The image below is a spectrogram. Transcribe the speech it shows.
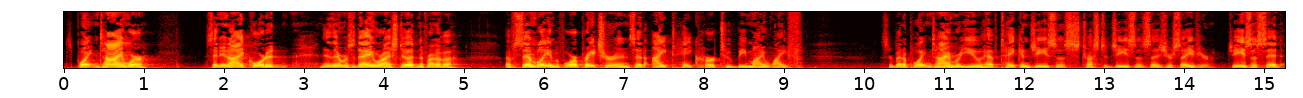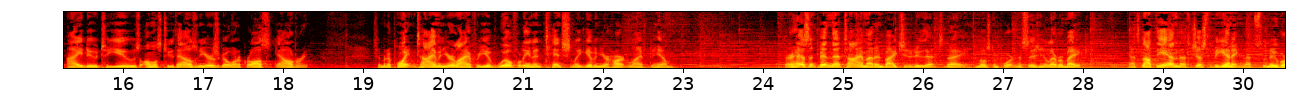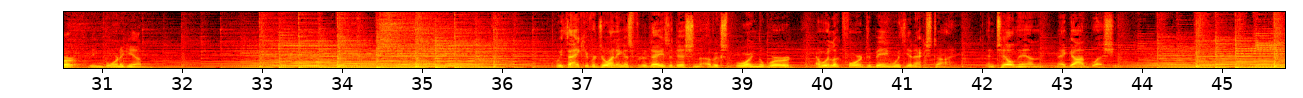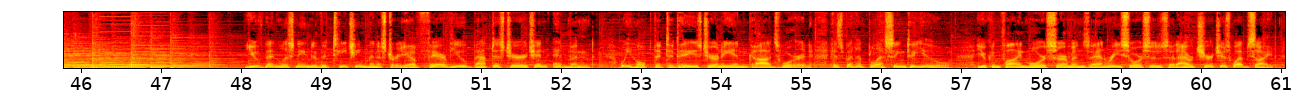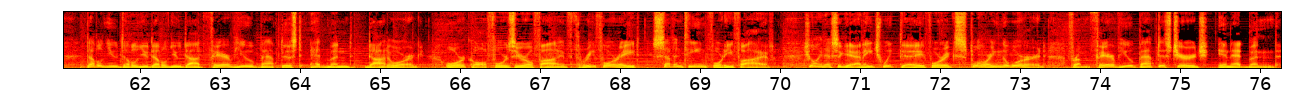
It's a point in time where Cindy and I courted. And then there was a day where I stood in the front of a assembly and before a preacher and said, I take her to be my wife. Has there been a point in time where you have taken Jesus, trusted Jesus as your Savior? Jesus said, I do to you almost 2,000 years ago on a cross at Calvary. Has there been a point in time in your life where you have willfully and intentionally given your heart and life to Him? There hasn't been that time. I'd invite you to do that today. The most important decision you'll ever make. That's not the end, that's just the beginning. That's the new birth, being born again. We thank you for joining us for today's edition of Exploring the Word, and we look forward to being with you next time. Until then, may God bless you. You've been listening to the teaching ministry of Fairview Baptist Church in Edmond. We hope that today's journey in God's Word has been a blessing to you. You can find more sermons and resources at our church's website, www.fairviewbaptistedmond.org, or call 405 348 1745. Join us again each weekday for Exploring the Word from Fairview Baptist Church in Edmond.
